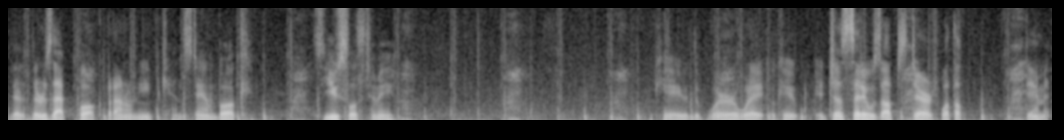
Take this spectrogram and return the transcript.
There's that book, but I don't need Ken Stan book. It's useless to me. Okay, the, where would I... Okay, it just said it was upstairs. What the... Damn it.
